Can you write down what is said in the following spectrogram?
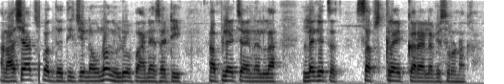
आणि अशाच पद्धतीचे नवनवीन व्हिडिओ पाहण्यासाठी आपल्या चॅनलला लगेचच सबस्क्राईब करायला विसरू नका.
